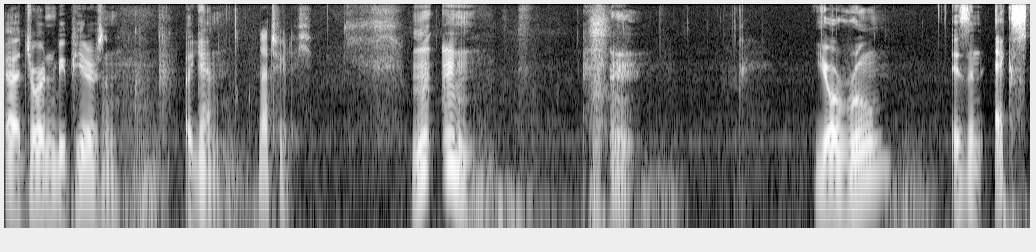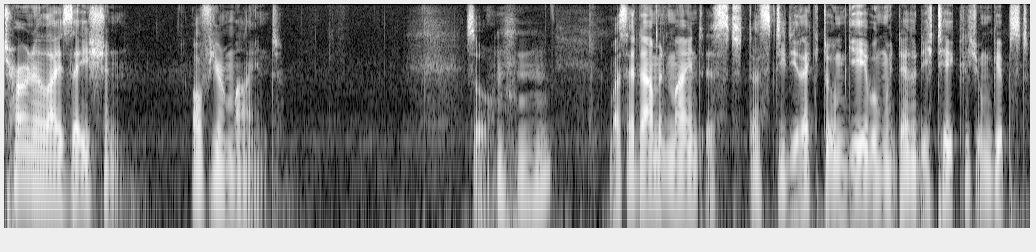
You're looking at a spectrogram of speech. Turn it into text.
äh, Jordan B. Peterson. Again. Natürlich. Your room is an externalization of your mind. So, Mhm. was er damit meint, ist, dass die direkte Umgebung, mit der du dich täglich umgibst,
